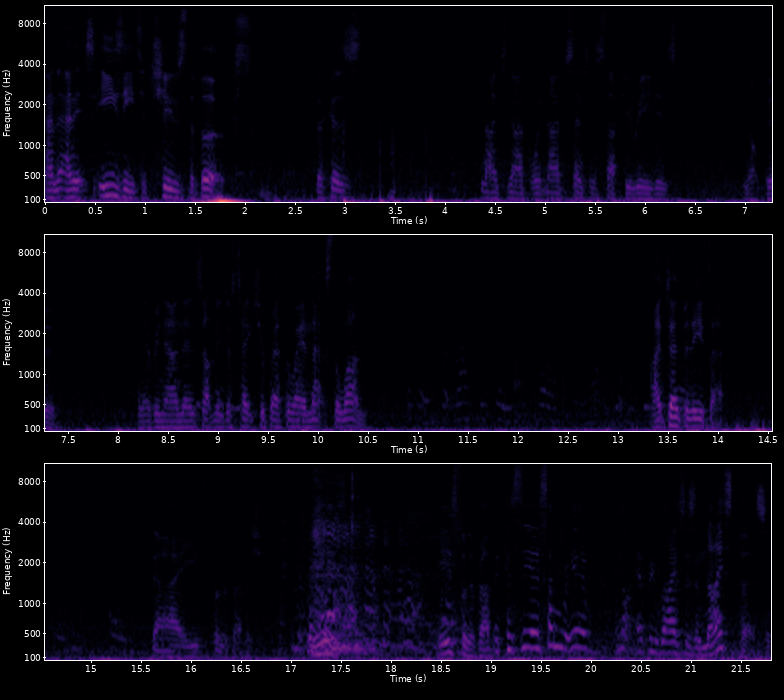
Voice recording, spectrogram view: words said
And, and it's easy to choose the books because 99.9% of the stuff you read is not good. And every now and then something just takes your breath away, and that's the one. Okay, but Maschler chose the person. That was what was different. I don't believe that. Well, he's claimed. Ah, he's full of rubbish. he is. He is full of rubbish because you know, some, you know, not every writer is a nice person.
